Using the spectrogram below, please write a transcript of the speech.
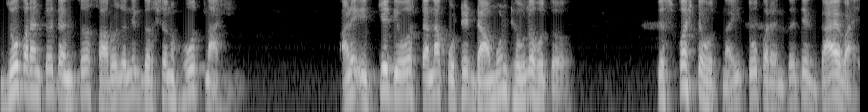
जोपर्यंत त्यांचं सार्वजनिक दर्शन होत नाही आणि इतके दिवस त्यांना कोठे डांबून ठेवलं होतं ते स्पष्ट होत नाही तोपर्यंत ते गायब आहे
